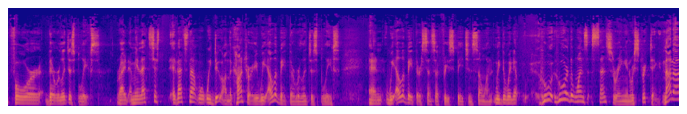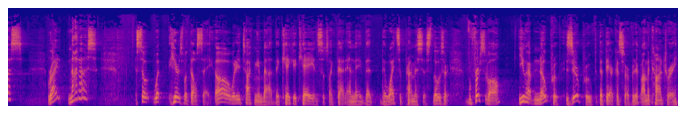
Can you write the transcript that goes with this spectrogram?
for their religious beliefs, right? I mean, that's just that's not what we do. On the contrary, we elevate their religious beliefs, and we elevate their sense of free speech and so on. We do. We know, who who are the ones censoring and restricting? Not us, right? Not us. So what? Here's what they'll say. Oh, what are you talking about? The KKK and such like that, and the the, the white supremacists. Those are. Well, first of all, you have no proof, zero proof that they are conservative. On the contrary,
